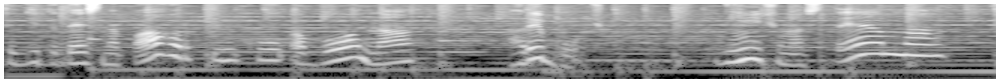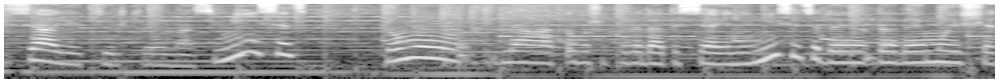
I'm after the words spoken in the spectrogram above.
сидіти десь на пагорбку або на грибочку. Ніч у нас темна, сяє тільки у нас місяць, тому для того, щоб передати сяєння місяця, додаємо ще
